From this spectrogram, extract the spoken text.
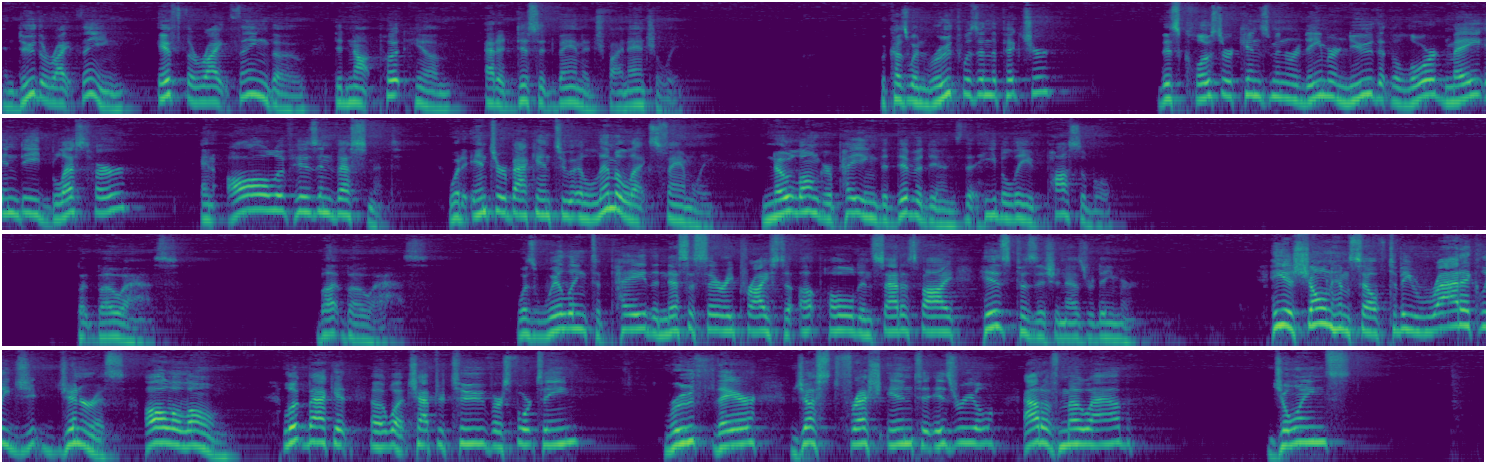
and do the right thing if the right thing, though, did not put him at a disadvantage financially. Because when Ruth was in the picture, this closer kinsman redeemer knew that the Lord may indeed bless her, and all of his investment would enter back into Elimelech's family, no longer paying the dividends that he believed possible. But Boaz, but Boaz was willing to pay the necessary price to uphold and satisfy his position as Redeemer. He has shown himself to be radically g- generous all along. Look back at uh, what, chapter 2, verse 14? Ruth there, just fresh into Israel, out of Moab, joins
